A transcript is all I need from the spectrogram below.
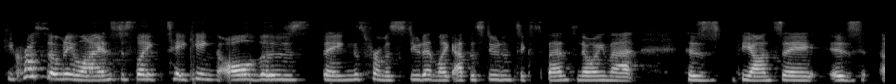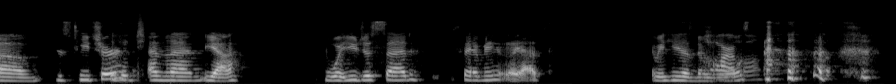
He crossed so many lines, just like taking all those things from a student, like at the student's expense, knowing that his fiance is um his teacher, Is and then yeah, what you just said, Sammy. Yeah, it's, I mean he has no rules.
